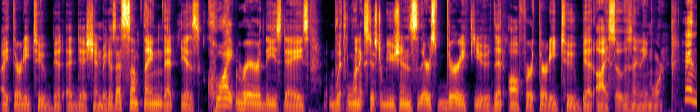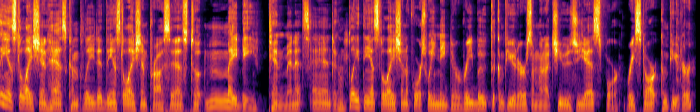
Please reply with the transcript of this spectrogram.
a 32-bit edition because that's something that is quite rare these days with Linux distributions. There's very few that offer 32-bit ISOs anymore. And the installation has completed. The installation process took maybe 10 minutes and to complete the installation of course we need to reboot the computer so I'm going to choose yes for restart computer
